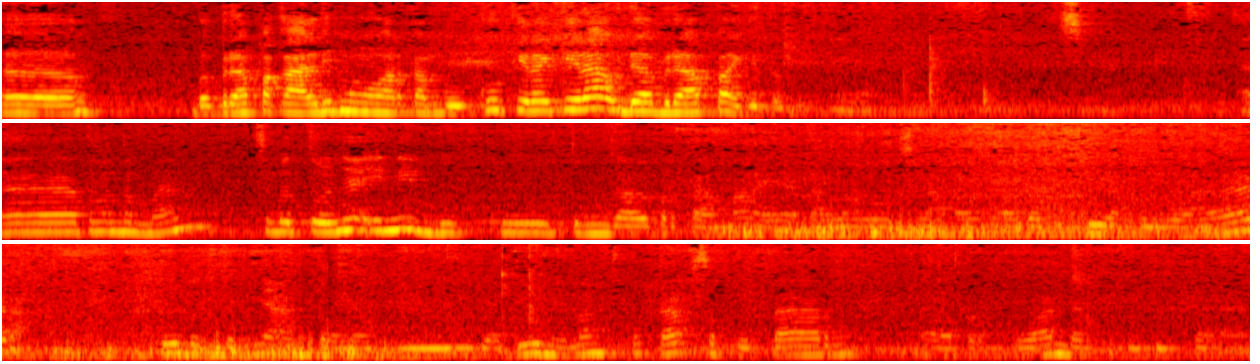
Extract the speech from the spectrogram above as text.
uh, beberapa kali mengeluarkan buku kira-kira udah berapa gitu? Uh, teman-teman sebetulnya ini buku tunggal pertama ya. Kalau selama ada buku yang keluar itu bentuknya antologi. Jadi memang tetap seputar uh, perempuan dan pendidikan.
